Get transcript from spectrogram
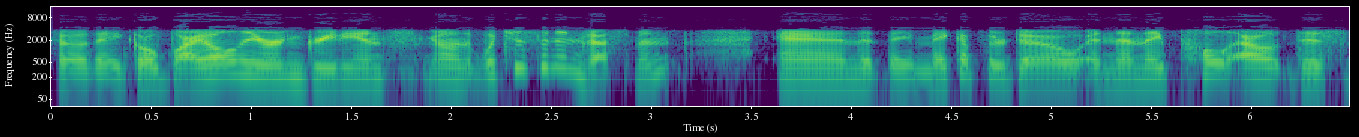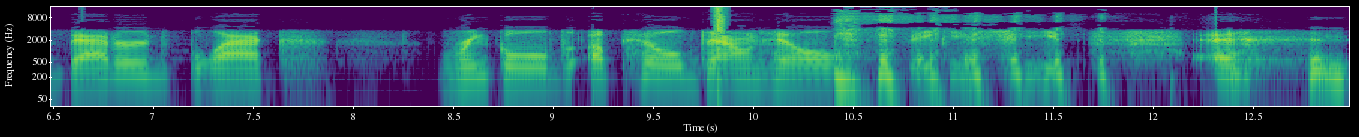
So they go buy all their ingredients, you know, which is an investment, and they make up their dough, and then they pull out this battered black, wrinkled, uphill, downhill baking sheet, and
